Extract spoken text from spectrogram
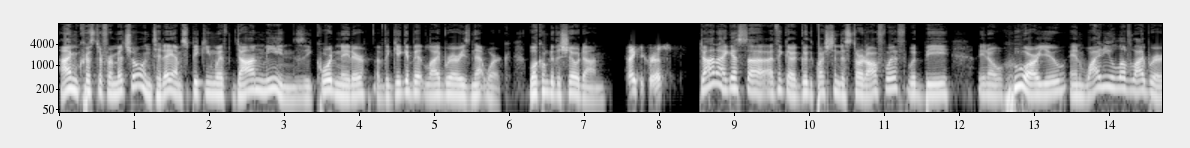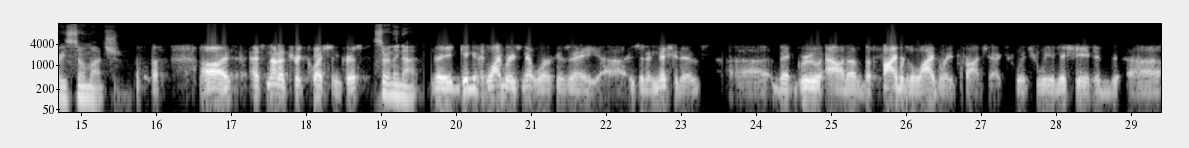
I'm Christopher Mitchell, and today I'm speaking with Don Means, the coordinator of the Gigabit Libraries Network. Welcome to the show, Don. Thank you, Chris. Don, I guess uh, I think a good question to start off with would be, you know, who are you and why do you love libraries so much? Uh, that's not a trick question, Chris. Certainly not. The Gigabit Libraries Network is a uh, is an initiative uh, that grew out of the Fiber to the Library project, which we initiated uh,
